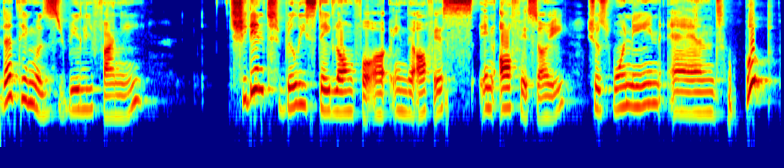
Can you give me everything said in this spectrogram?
that thing was really funny. She didn't really stay long for uh, in the office. In office, sorry. She was sworn in, and whoop.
